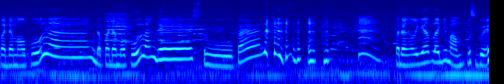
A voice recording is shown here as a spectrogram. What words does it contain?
pada mau pulang, udah pada mau pulang guys, tuh kan. pada ngeliat lagi mampus gue.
